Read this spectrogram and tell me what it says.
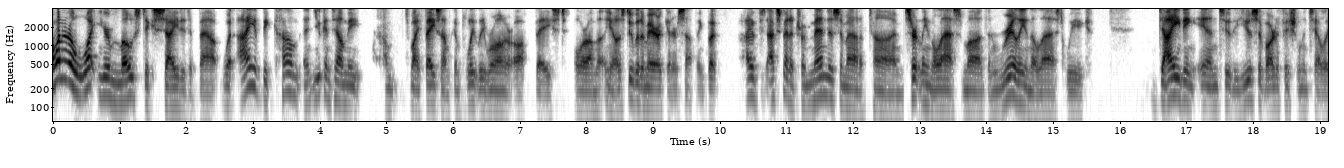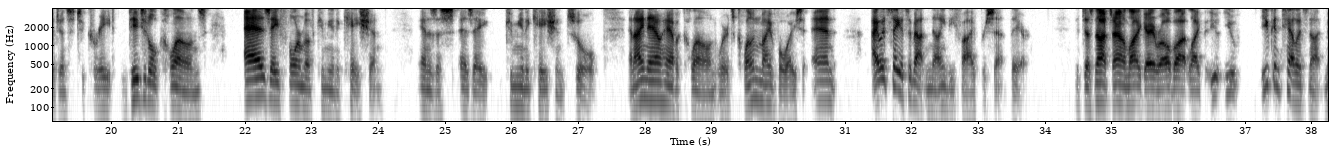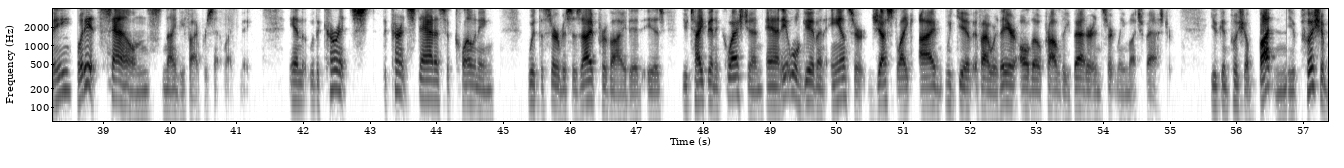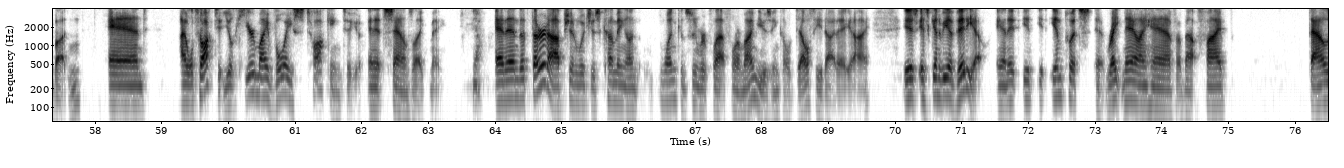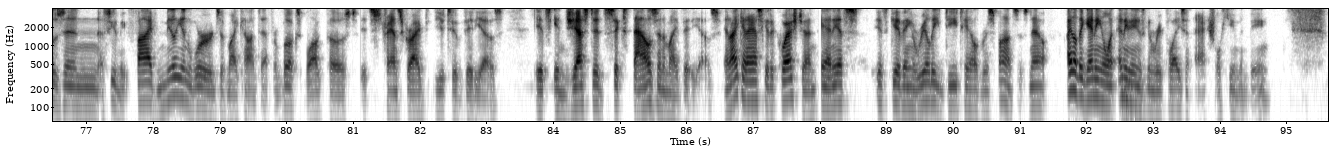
I want to know what you're most excited about. What I have become, and you can tell me I'm, to my face I'm completely wrong or off based, or I'm a, you know a stupid American or something. But I've I've spent a tremendous amount of time, certainly in the last month and really in the last week, diving into the use of artificial intelligence to create digital clones as a form of communication and as a, as a communication tool. And I now have a clone where it's cloned my voice, and I would say it's about 95% there. It does not sound like a robot like that. you you you can tell it's not me, but it sounds 95% like me. And with the current the current status of cloning with the services I've provided is you type in a question and it will give an answer just like I would give if I were there, although probably better and certainly much faster you can push a button. You push a button, and I will talk to you. You'll hear my voice talking to you, and it sounds like me. Yeah. And then the third option, which is coming on one consumer platform I'm using called Delphi.ai, is it's going to be a video, and it it, it inputs. Uh, right now, I have about five thousand, excuse me, five million words of my content from books, blog posts. It's transcribed YouTube videos. It's ingested 6,000 of my videos. And I can ask it a question and it's it's giving really detailed responses. Now, I don't think anyone anything is going to replace an actual human being.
